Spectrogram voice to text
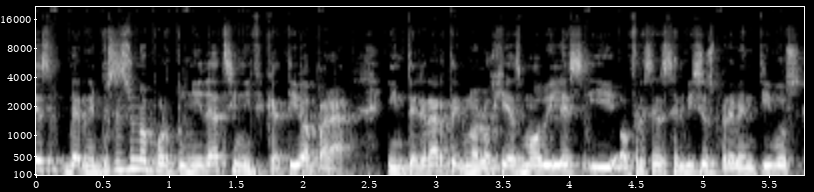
es, Bernie? Pues es una oportunidad significativa para integrar tecnologías móviles y ofrecer servicios preventivos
